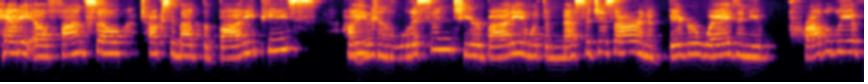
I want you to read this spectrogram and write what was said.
Patty Alfonso talks about the body piece, how mm-hmm. you can listen to your body and what the messages are in a bigger way than you probably have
